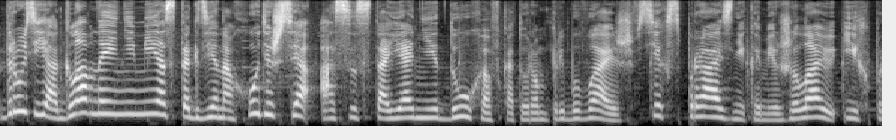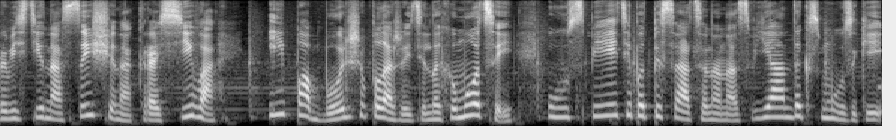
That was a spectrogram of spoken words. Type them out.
Друзья, главное не место, где находишься, а состояние духа, в котором пребываешь. Всех с праздниками. Желаю их провести насыщенно, красиво и побольше положительных эмоций. Успейте подписаться на нас в Яндекс Музыке,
